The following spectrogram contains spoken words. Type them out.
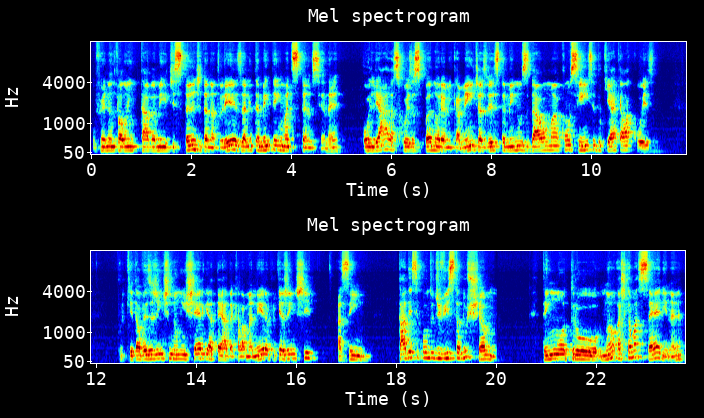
o Fernando falou que estava meio distante da natureza, ali também tem uma distância, né? Olhar as coisas panoramicamente, às vezes também nos dá uma consciência do que é aquela coisa. Porque talvez a gente não enxergue a Terra daquela maneira, porque a gente, assim, tá desse ponto de vista do chão. Tem um outro, não, acho que é uma série, né?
